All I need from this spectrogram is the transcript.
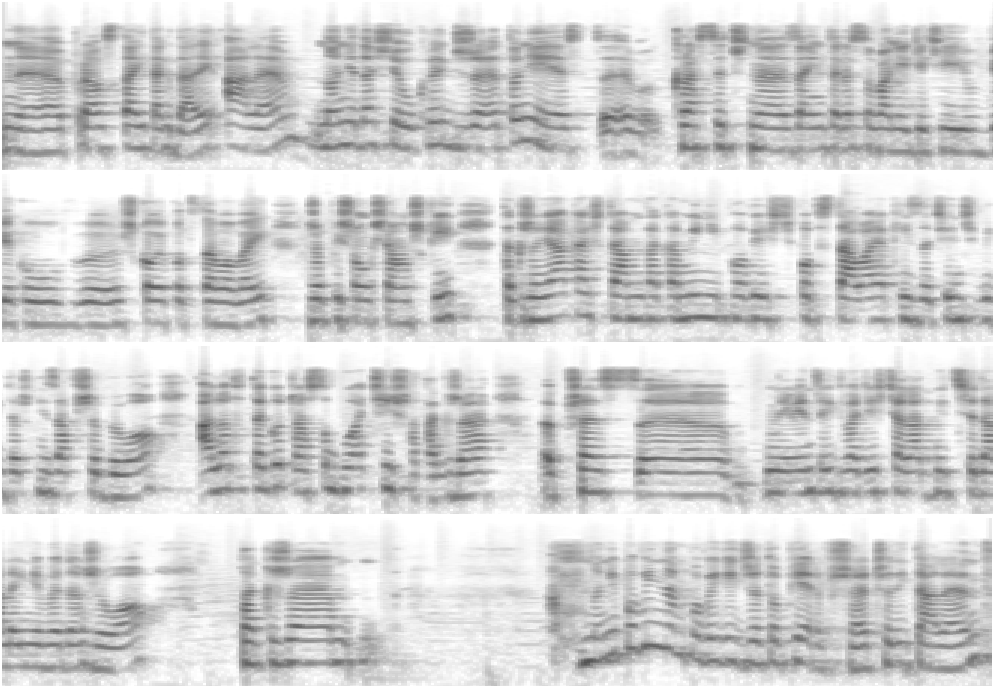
e, prosta i tak dalej, ale no nie da się ukryć, że to nie jest e, klasyczne zainteresowanie dzieci w wieku szkoły podstawowej, że piszą książki. Także jakaś tam taka mini powieść powstała, jakieś zacięcie widocznie zawsze było, ale od tego czasu była cisza, także przez e, mniej więcej 20 lat nic się dalej nie wydarzyło. Także no nie powinnam powiedzieć, że to pierwsze, czyli talent,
